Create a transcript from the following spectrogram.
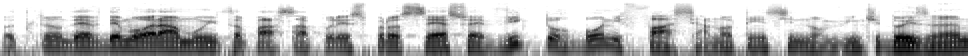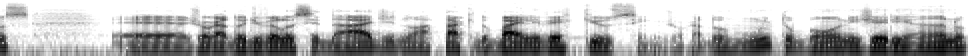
Outro que não deve demorar muito a passar por esse processo é Victor Bonifácio. Anotem esse nome, 22 anos, é, jogador de velocidade no ataque do Bayer Leverkusen. Jogador muito bom, nigeriano,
